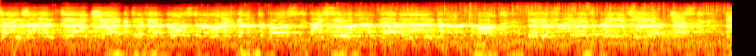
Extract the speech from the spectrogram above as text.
tanks are empty, I checked. If you're close to the lifeguard post, I've seen one out there in an uncovered boat. If you find it, bring it here. Just be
